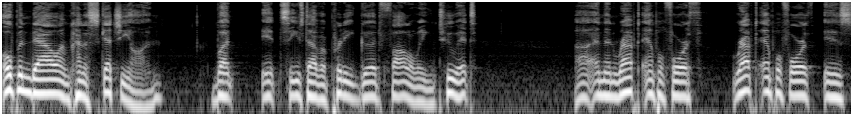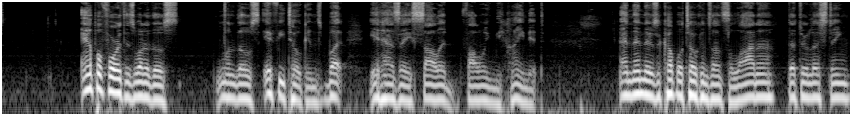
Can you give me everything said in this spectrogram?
OpenDAO, I'm kind of sketchy on, but it seems to have a pretty good following to it. Uh, and then Wrapped Ampleforth. Wrapped Ampleforth is Ampleforth is one of those one of those iffy tokens, but it has a solid following behind it. And then there's a couple of tokens on Solana that they're listing.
